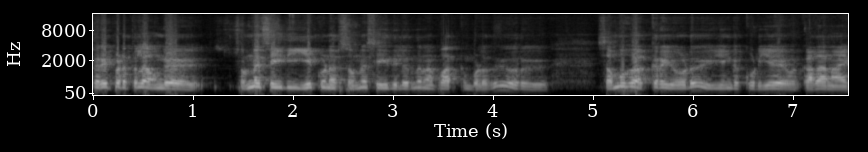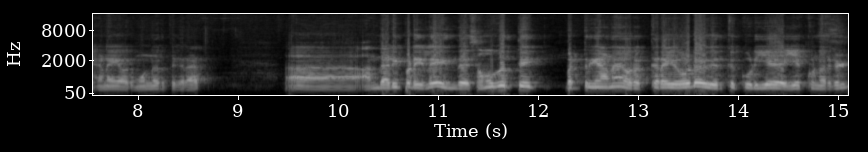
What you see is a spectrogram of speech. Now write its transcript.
திரைப்படத்தில் அவங்க சொன்ன செய்தி இயக்குனர் சொன்ன செய்தியிலிருந்து நான் பார்க்கும் பொழுது ஒரு சமூக அக்கறையோடு இயங்கக்கூடிய ஒரு கதாநாயகனை அவர் முன்னிறுத்துகிறார். அந்த அடிப்படையில் இந்த சமூகத்தை பற்றியான ஒரு அக்கறையோடு இருக்கக்கூடிய இயக்குனர்கள்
